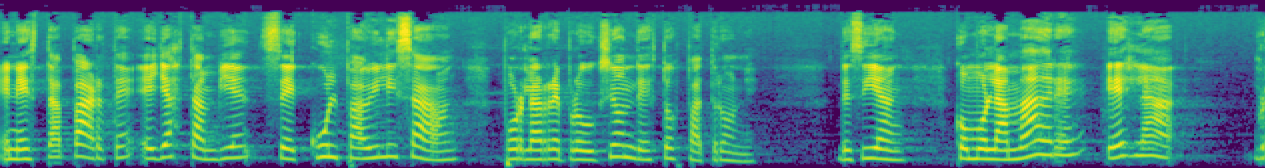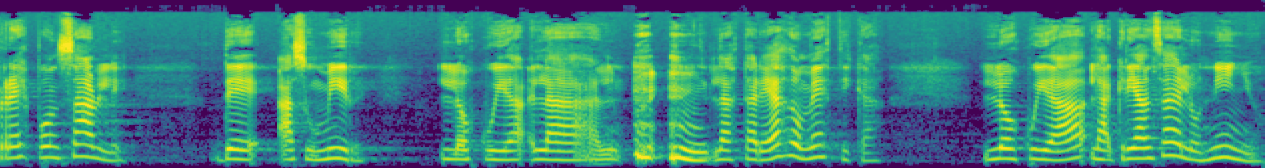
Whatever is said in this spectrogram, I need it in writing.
en esta parte, ellas también se culpabilizaban por la reproducción de estos patrones. Decían, como la madre es la responsable de asumir las tareas domésticas, los cuidados, la crianza de los niños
